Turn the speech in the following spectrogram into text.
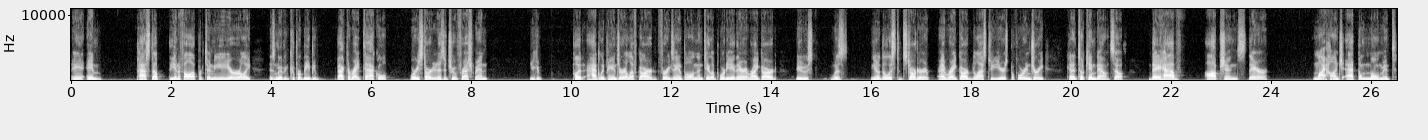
and, and passed up the NFL opportunity a year early, is moving Cooper Beebe back to right tackle, where he started as a true freshman. You could put Hadley Panzer at left guard, for example, and then Taylor Poitier there at right guard, who was, you know, the listed starter at right guard the last two years before injury kind of took him down. So they have options there. My hunch at the moment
